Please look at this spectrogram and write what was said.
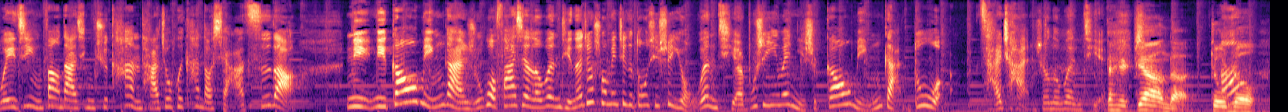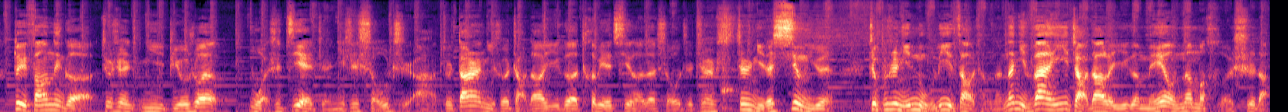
微镜、放大镜去看它，就会看到瑕疵的。你你高敏感，如果发现了问题，那就说明这个东西是有问题，而不是因为你是高敏感度才产生的问题。但是这样的周周，对方那个就是你，比如说我是戒指，你是手指啊，就是当然你说找到一个特别契合的手指，这是这是你的幸运，这不是你努力造成的。那你万一找到了一个没有那么合适的，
